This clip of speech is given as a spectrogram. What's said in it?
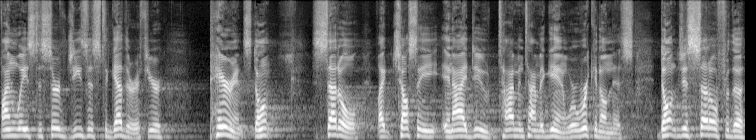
Find ways to serve Jesus together. If you're parents, don't settle like Chelsea and I do time and time again. We're working on this. Don't just settle for the,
